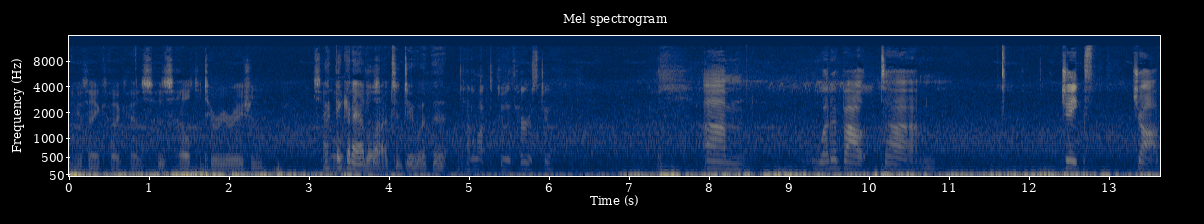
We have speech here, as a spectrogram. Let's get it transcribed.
do you think, like his, his health deterioration? I think it had a lot to do with it. had a lot to do with hers too. Um, what about um, Jake's job,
